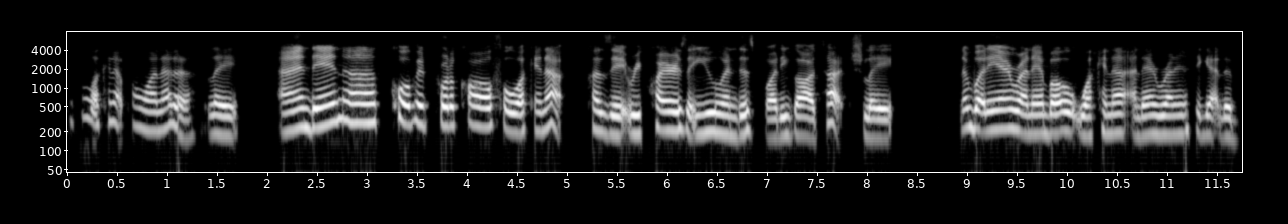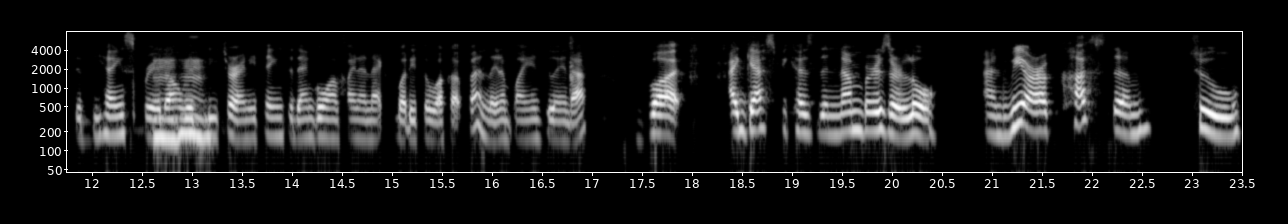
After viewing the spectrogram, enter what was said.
People working up on one another, like, and then a COVID protocol for working up because it requires that you and this bodyguard touch. Like, nobody ain't running about working up and then running to get the, the behind spray mm-hmm. down with bleach or anything to then go and find the next body to work up and like nobody ain't doing that. But I guess because the numbers are low and we are accustomed to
